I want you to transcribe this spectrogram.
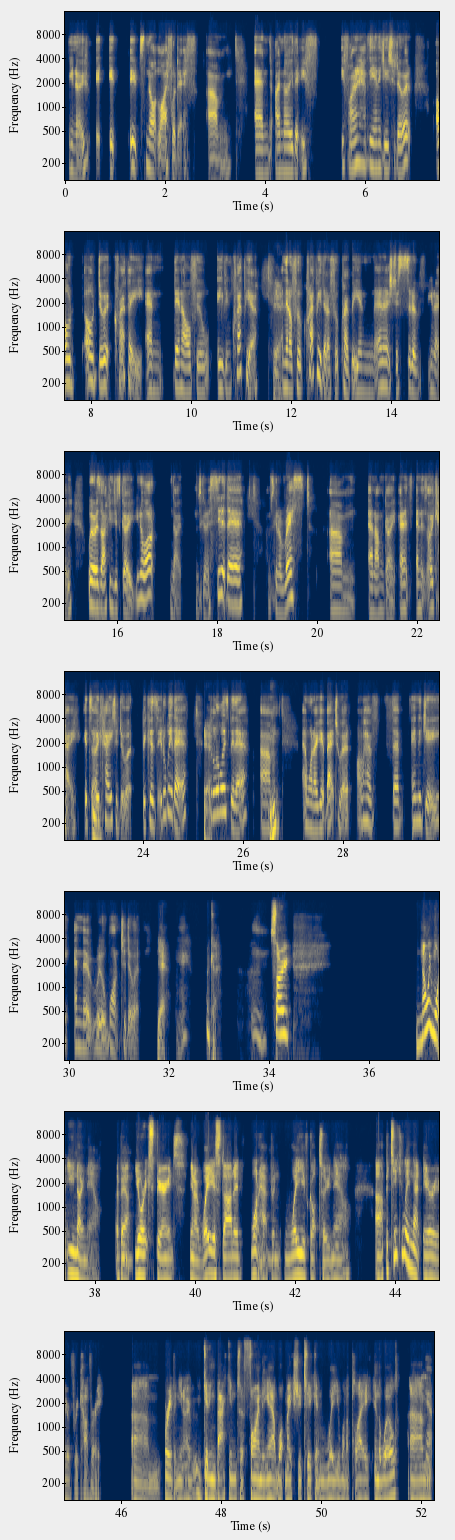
you know, it, it it's not life or death. Um, and I know that if if I don't have the energy to do it, I'll I'll do it crappy, and then I'll feel even crappier, Yeah. and then I'll feel crappy that I feel crappy, and and it's just sort of you know. Whereas I can just go, you know what? No, I'm just going to sit it there. I'm just going to rest, um, and I'm going, and it's and it's okay. It's Mm. okay to do it because it'll be there. Yeah. It'll always be there. Um, And when I get back to it, I'll have the energy and the real want to do it. Yeah. Yeah. okay Mm. So, knowing what you know now about your experience, you know, where you started, what Mhm. happened, where you've got to now, uh, particularly in that area of recovery, um, or even, you know, getting back into finding out what makes you tick and where you want to play in the world. Um, Yep.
